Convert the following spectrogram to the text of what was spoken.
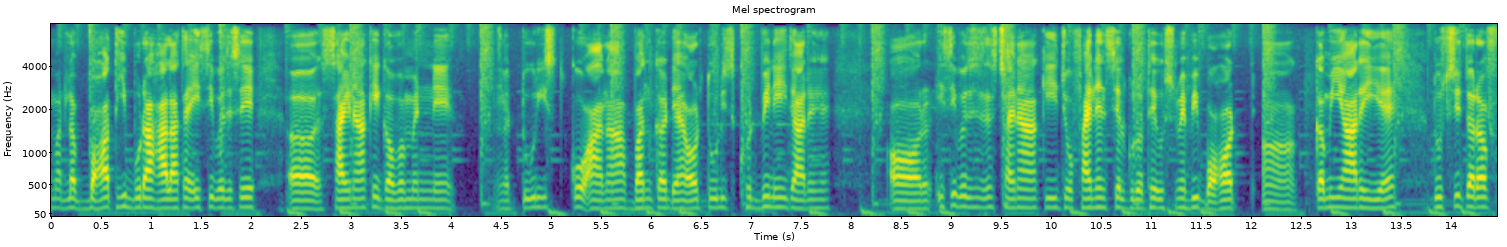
मतलब बहुत ही बुरा हालात है। इसी वजह से चाइना की गवर्नमेंट ने टूरिस्ट को आना बंद कर दिया है और टूरिस्ट खुद भी नहीं जा रहे हैं। और इसी वजह से चाइना की जो फाइनेंशियल ग्रोथ है उसमें भी बहुत आ, कमी आ रही है। दूसरी तरफ़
